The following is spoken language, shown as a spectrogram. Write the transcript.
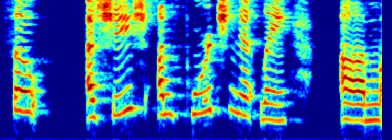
So, Ashish, unfortunately, um,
